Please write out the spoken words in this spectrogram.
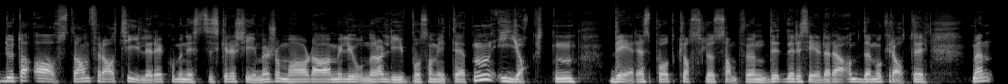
du tar avstand fra tidligere kommunistiske regimer som har da millioner av liv på samvittigheten, i jakten deres på et klasseløst samfunn. Dere sier dere er demokrater. Men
